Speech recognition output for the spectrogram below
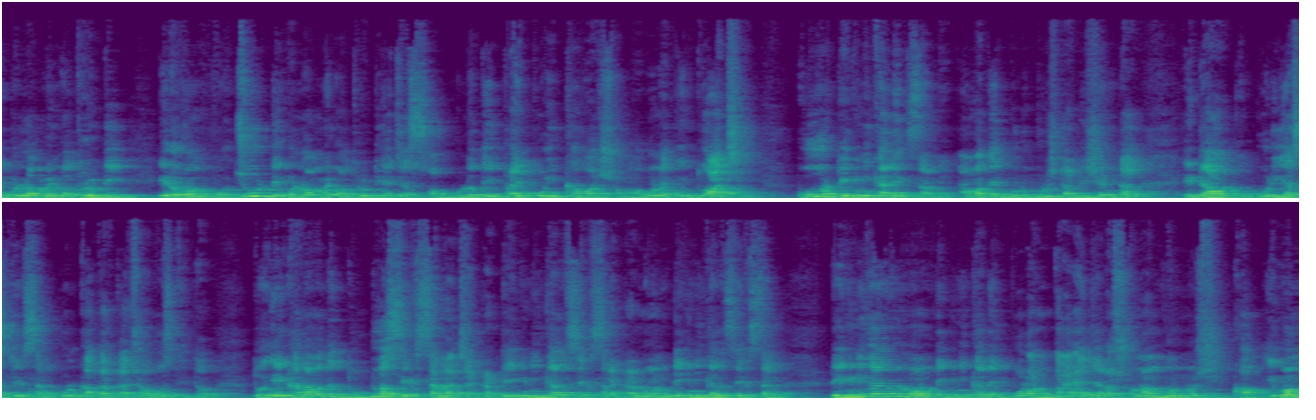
development authority এরকম প্রচুর ডেভেলপমেন্ট অথরিটি আছে, সবগুলোতেই প্রায় পরীক্ষা হওয়ার সম্ভাবনা কিন্তু আছে। কোর টেকনিক্যাল এক্সামে আমাদের গুরুকুল স্টাডি সেন্টার এটা গড়িয়া স্টেশন কলকাতার কাছে অবস্থিত। তো এখানে আমাদের দুটো সেকশন আছে, একটা টেকনিক্যাল সেকশন একটা নন টেকনিক্যাল সেকশন টেকনিক্যাল এবং নন টেকনিক্যালে পড়ান তারাই যারা স্বনামধন্য শিক্ষক এবং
